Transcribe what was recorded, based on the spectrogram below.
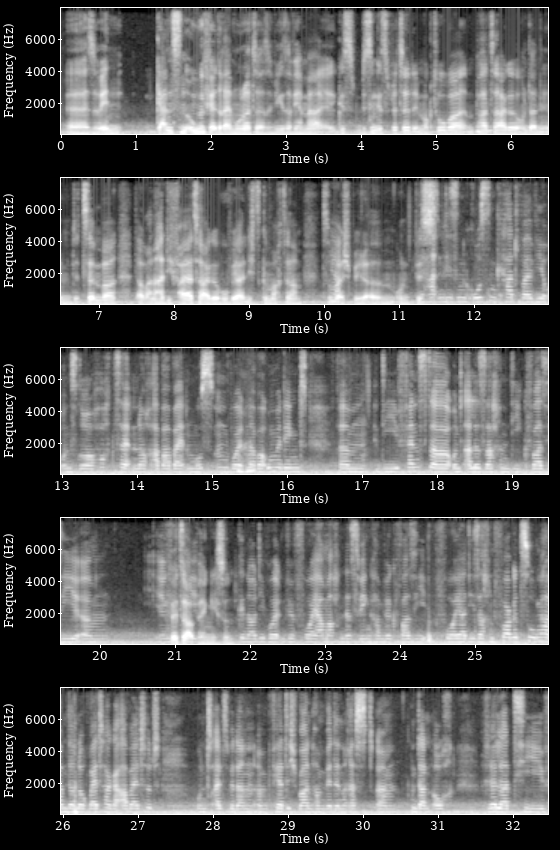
Äh, so in ganzen ungefähr drei Monate. Also wie gesagt, wir haben ja ein bisschen gesplittet im Oktober ein paar Tage und dann im Dezember, da waren halt die Feiertage, wo wir halt nichts gemacht haben, zum Ja. Beispiel. Ähm, und Wir bis hatten diesen großen Cut, weil wir unsere Hochzeiten noch abarbeiten mussten, wollten Mhm. aber unbedingt ähm, die Fenster und alle Sachen, die quasi ähm, irgendwie- wetterabhängig sind. Genau, die wollten wir vorher machen. Deswegen haben wir quasi vorher die Sachen vorgezogen, haben dann noch weitergearbeitet. Und als wir dann ähm, fertig waren, haben wir den Rest ähm, und dann auch relativ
